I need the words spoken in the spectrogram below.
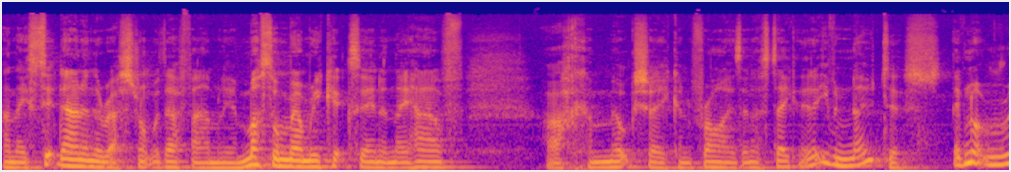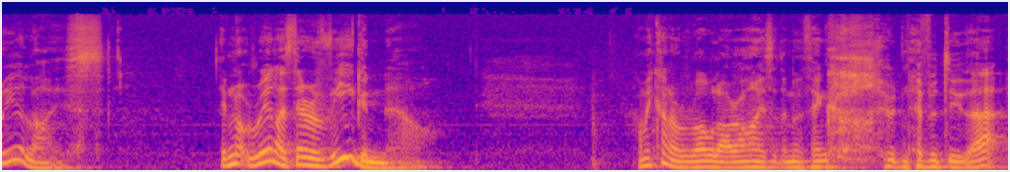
And they sit down in the restaurant with their family and muscle memory kicks in and they have ach, a milkshake and fries and a steak. They don't even notice. They've not realized. They've not realized they're a vegan now. And we kind of roll our eyes at them and think, oh, I would never do that.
